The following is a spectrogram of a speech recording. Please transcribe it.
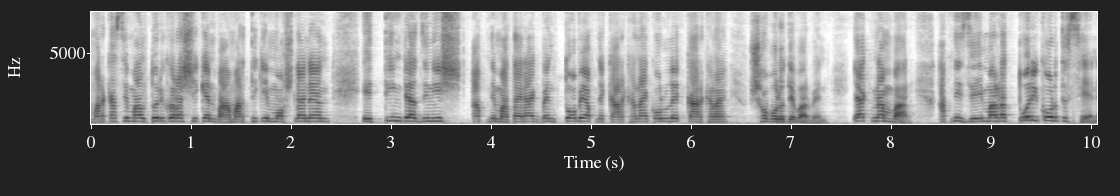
আমার কাছে মাল তৈরি করা শিখেন বা আমার থেকে মশলা নেন, এই তিনটা জিনিস আপনি মাথায় রাখবেন, তবে আপনি কারখানায় করলে কারখানায় সফল হতে পারবেন। এক নাম্বার, আপনি যেই মালটা তৈরি করতেছেন,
